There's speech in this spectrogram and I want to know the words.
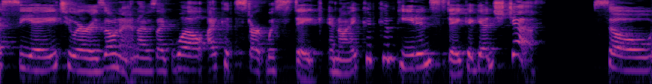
SCA to Arizona, and I was like, "Well, I could start with steak, and I could compete in steak against Jeff." So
